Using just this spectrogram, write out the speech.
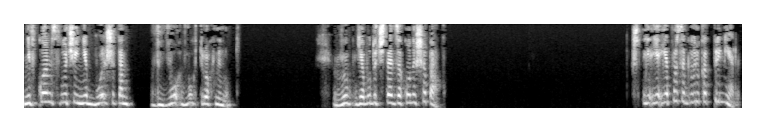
Ни в коем случае не больше там двух-трех минут. Я буду читать законы шаббат. Я, я просто говорю как примеры.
